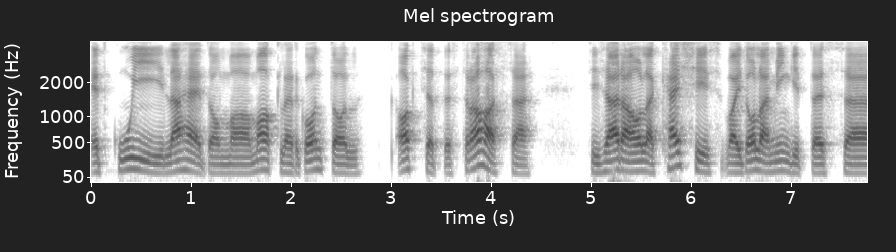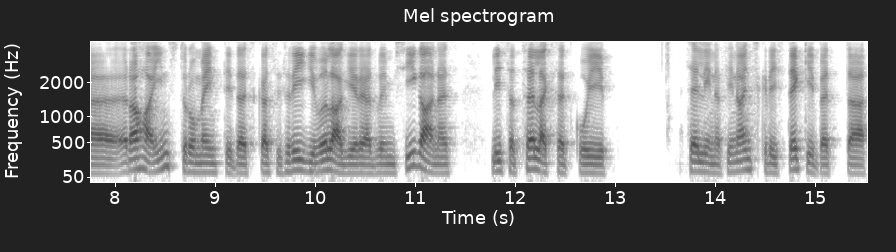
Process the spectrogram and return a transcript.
et kui lähed oma maaklerkontol aktsiatest rahasse siis ära ole cash'is, vaid ole mingites äh, rahainstrumentides, kas siis riigi võlakirjad või mis iganes, lihtsalt selleks, et kui selline finantskriis tekib, et äh,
